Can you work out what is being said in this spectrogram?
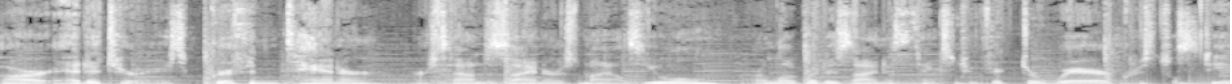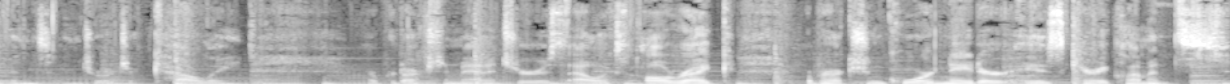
Our editor is Griffin Tanner. Our sound designer is Miles Ewell. Our logo design is thanks to Victor Ware, Crystal Stevens, and Georgia Cowley. Our production manager is Alex Ulreich. Our production coordinator is Carrie Clements.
